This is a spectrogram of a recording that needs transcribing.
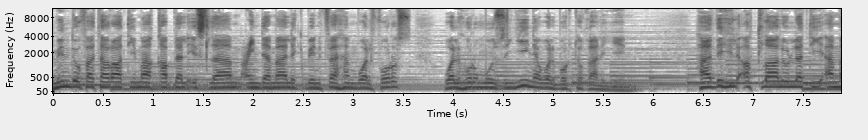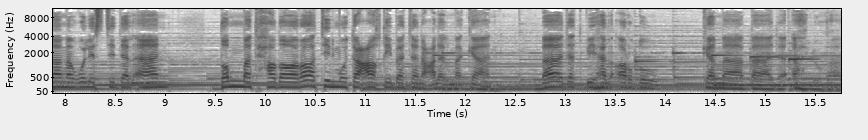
منذ فترات ما قبل الإسلام عند مالك بن فهم والفرس والهرمزيين والبرتغاليين. هذه الأطلال التي أمام ولستد الآن ضمت حضارات متعاقبة على المكان بادت بها الأرض كما باد أهلها.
